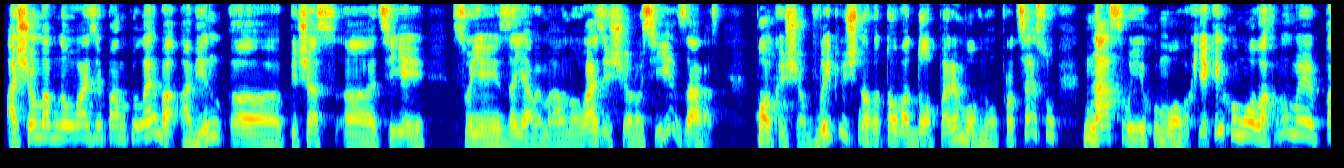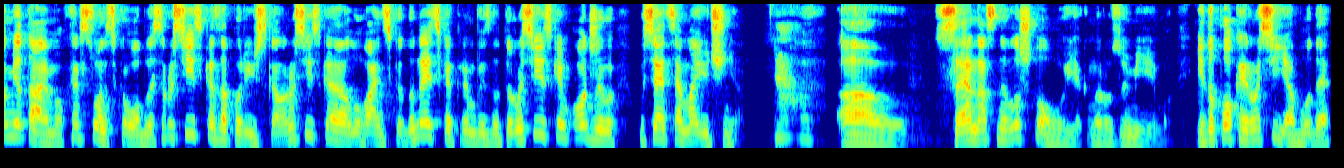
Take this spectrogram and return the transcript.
А що мав на увазі пан Кулеба? А він е, під час е, цієї своєї заяви мав на увазі, що Росія зараз поки що виключно готова до перемовного процесу на своїх умовах. Яких умовах? Ну ми пам'ятаємо Херсонська область, Російська, Запорізька, Російська, Луганська, Донецька, Крим визнати російським. Отже, уся ця маячня. А, це нас не влаштовує, як ми розуміємо. І допоки Росія буде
